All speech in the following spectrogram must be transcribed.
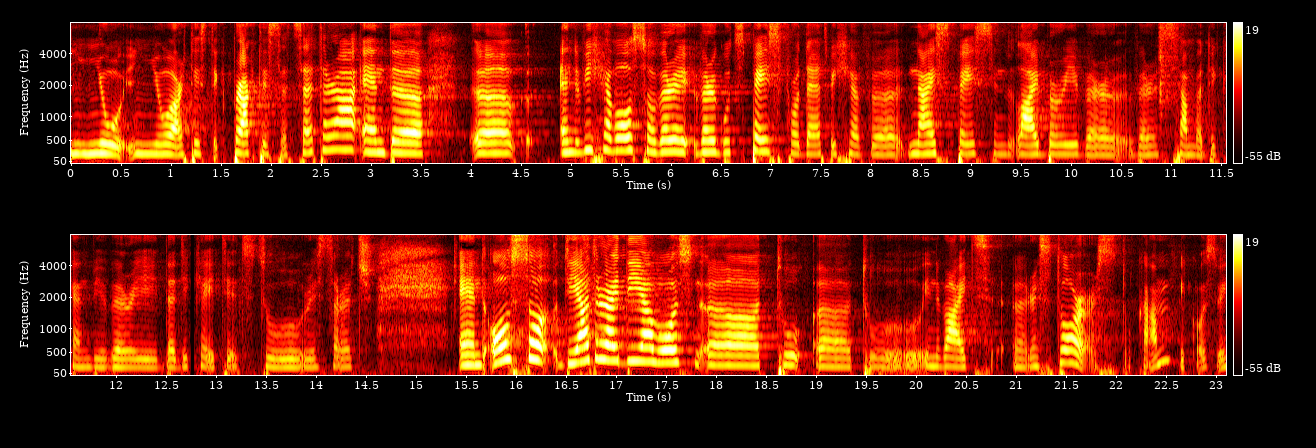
new new artistic practice, etc. And uh, and we have also very very good space for that. We have a nice space in the library where where somebody can be very dedicated to research. And also the other idea was uh, to, uh, to invite uh, restorers to come because we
